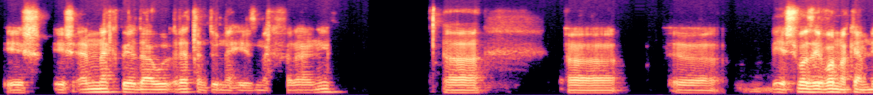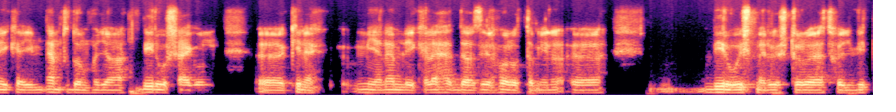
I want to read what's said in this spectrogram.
és, és ennek például rettentő nehéz megfelelni. Uh, uh, és azért vannak emlékeim, nem tudom, hogy a bíróságon kinek milyen emléke lehet, de azért hallottam én bíró ismerőstől olyat, hogy vitt,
